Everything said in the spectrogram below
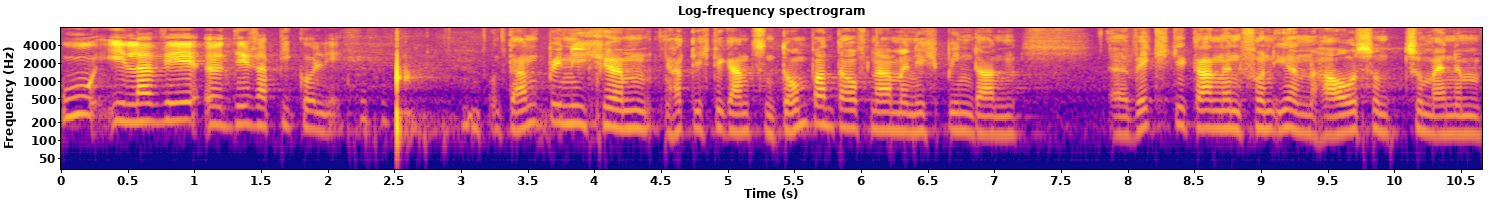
où il avait euh, déjà picolé. Und dann bin ich, ähm, hatte ich die ganzen Tonbandaufnahmen. Ich bin dann äh, weggegangen von ihrem Haus und zu meinem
